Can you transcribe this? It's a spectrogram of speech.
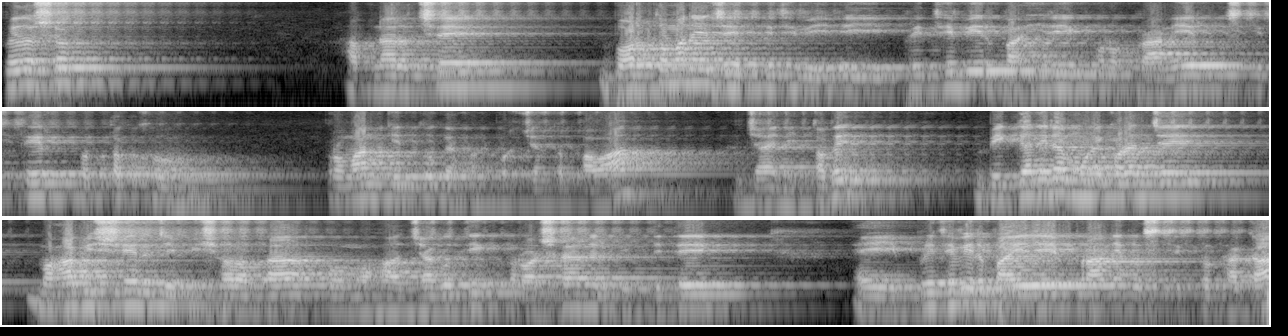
প্রিয় দর্শক, আপনার হচ্ছে বর্তমানে যে পৃথিবী, এই পৃথিবীর বাহিরে কোনো প্রাণের অস্তিত্বের প্রত্যক্ষ প্রমাণ কিন্তু এখন পর্যন্ত পাওয়া যায়নি। তবে বিজ্ঞানীরা মনে করেন যে মহাবিশ্বের যে বিশালতা ও মহাজাগতিক রসায়নের ভিত্তিতে এই পৃথিবীর বাইরে প্রাণের অস্তিত্ব থাকা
